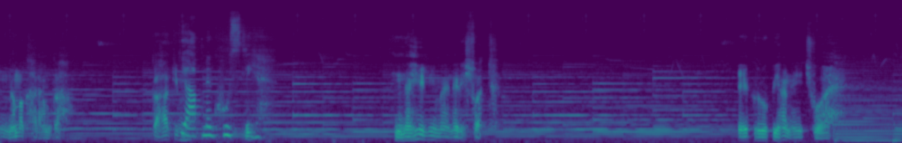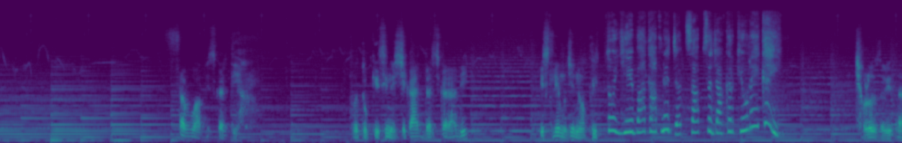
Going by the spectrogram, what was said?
नमक हराम कहा। कहा कि कि आपने घूस ली है। नहीं ली मैंने रिश्वत। एक रुपया नहीं छुआ है। सब वापस कर दिया। वो तो किसी ने शिकायत दर्ज करा दी इसलिए मुझे नौकरी तो ये बात आपने जज साहब से जाकर क्यों नहीं कही? छोड़ो सविता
